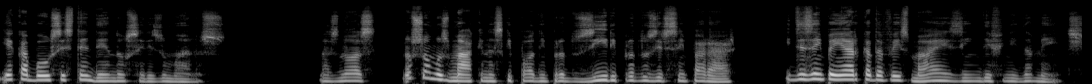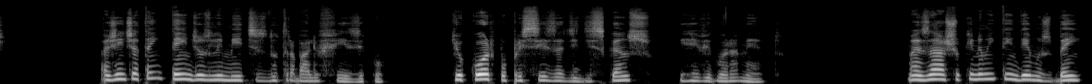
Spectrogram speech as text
e acabou se estendendo aos seres humanos. Mas nós não somos máquinas que podem produzir e produzir sem parar e desempenhar cada vez mais e indefinidamente. A gente até entende os limites do trabalho físico, que o corpo precisa de descanso e revigoramento. Mas acho que não entendemos bem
